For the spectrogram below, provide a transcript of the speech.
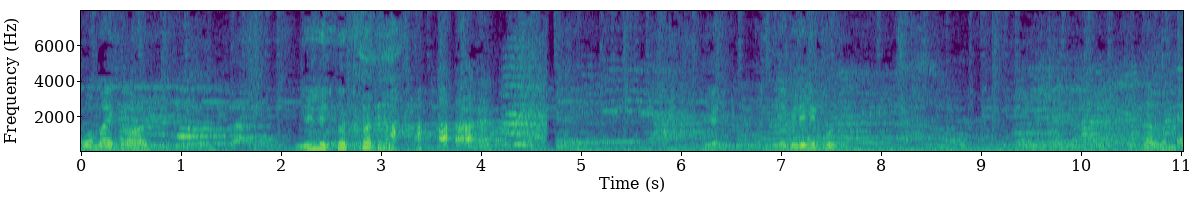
Oh my God Lily ये अच्छा, ये भी लिली फ़ूड इतना लंबा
